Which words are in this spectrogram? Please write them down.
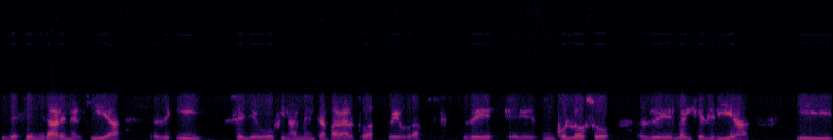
de generar energía y se llegó finalmente a pagar toda la deuda de eh, un coloso de la ingeniería y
